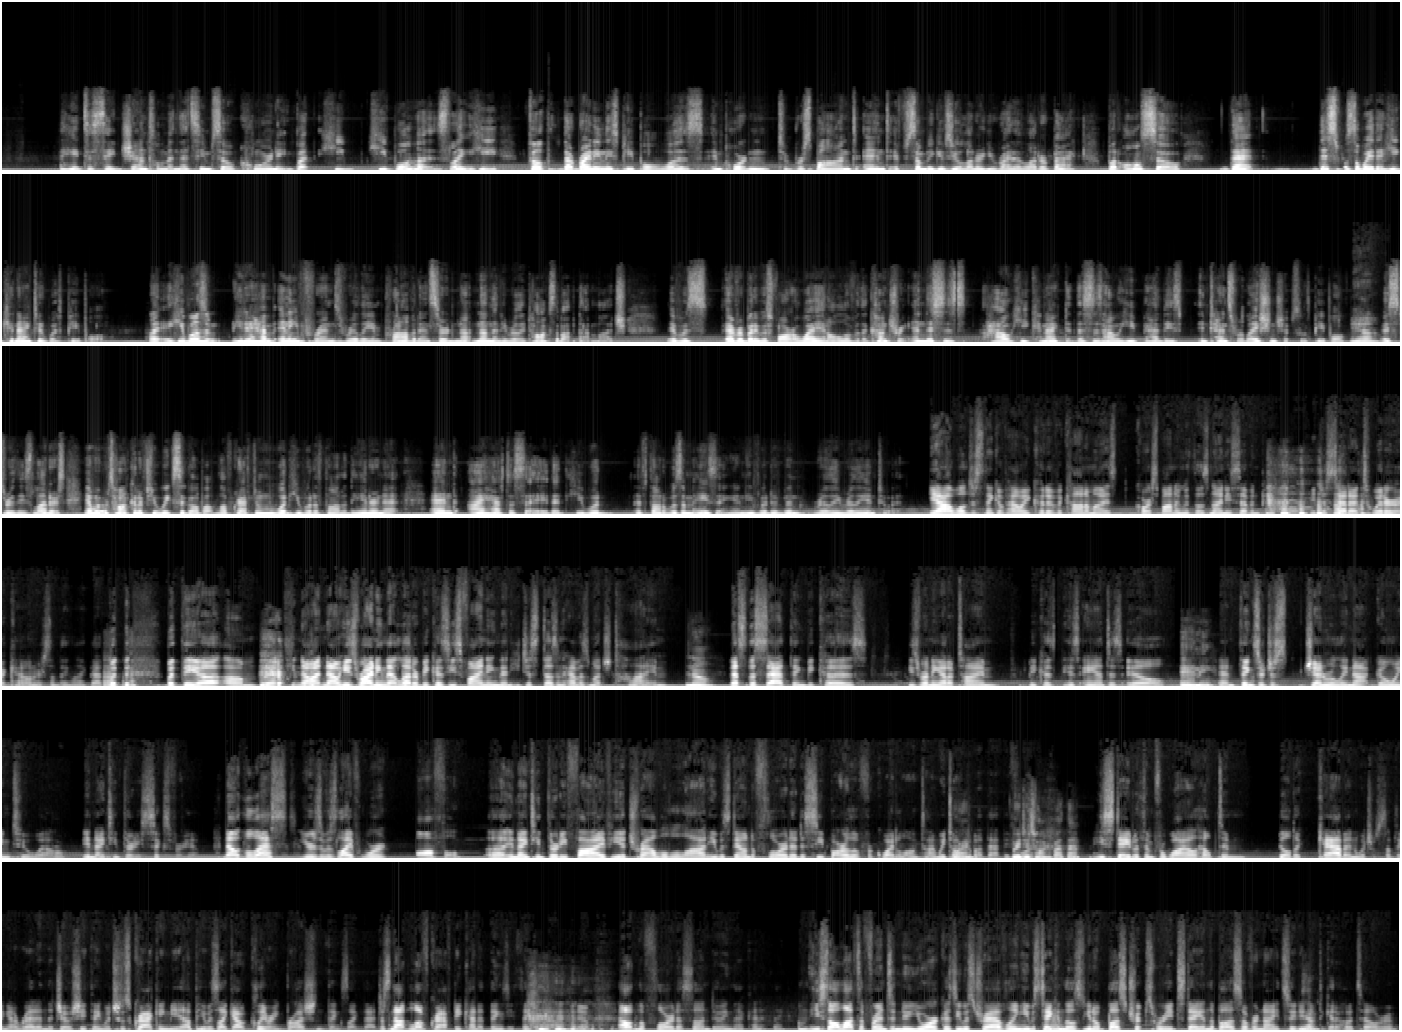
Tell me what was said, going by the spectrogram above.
i hate to say gentleman that seems so corny but he he was. Like he felt that writing these people was important to respond and if somebody gives you a letter you write a letter back. But also that this was the way that he connected with people like he wasn't he didn't have any friends really in providence or not, none that he really talks about that much. It was everybody was far away and all over the country. And this is how he connected. This is how he had these intense relationships with people Yeah. is through these letters. And we were talking a few weeks ago about lovecraft and what he would have thought of the internet. And i have to say that he would have thought it was amazing and he would have been really really into it Yeah, well, just think of how he could have economized corresponding with those 97 people he just had a Twitter account or something like that. But the, but the uh, um he, now now he's writing that letter because he's finding that he just doesn't have as much time. no That's the sad thing because he's running out of time because his aunt is ill annie and things are just generally not going too well in 1936 for him. Now, the last years of his life weren't awful. Uh, in 1935, he had traveled a lot. He was down to Florida to see Barlow for quite a long time. We talked Right. about that before. we did talk about that He stayed with him for a while, helped him build a cabin, which was something I read in the Joshi thing, which was cracking me up. He was like out clearing brush and things like that. Just not Lovecrafty kind of things you think about, you know, out in the Florida sun doing that kind of thing. Um, he saw lots of friends in New York as he was traveling. He was taking those, you know, bus trips where he'd stay in the bus overnight so he didn't Yep. have to get a hotel room.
